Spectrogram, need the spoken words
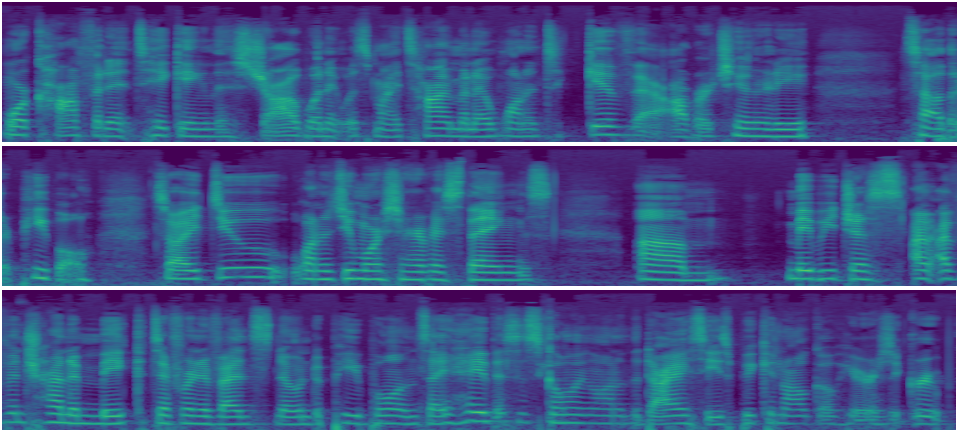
more confident taking this job when it was my time, and I wanted to give that opportunity to other people. So I do want to do more service things. Um, maybe just I- I've been trying to make different events known to people and say, hey, this is going on in the diocese. We can all go here as a group.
